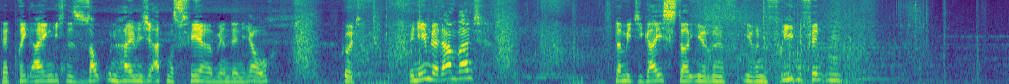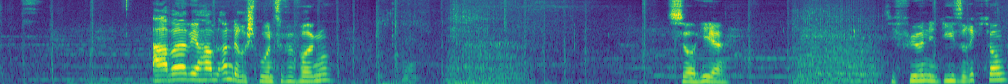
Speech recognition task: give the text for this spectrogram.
Das bringt eigentlich eine sau unheimliche Atmosphäre, wenn denn nicht auch. Gut. Wir nehmen das Armband, damit die Geister ihren, ihren Frieden finden. Aber wir haben andere Spuren zu verfolgen. So, hier. Sie führen in diese Richtung.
